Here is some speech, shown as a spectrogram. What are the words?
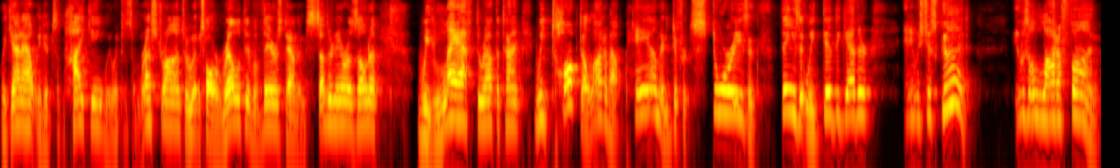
We got out, we did some hiking, we went to some restaurants, we went and saw a relative of theirs down in southern Arizona. We laughed throughout the time. We talked a lot about Pam and different stories and things that we did together, and it was just good. It was a lot of fun.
